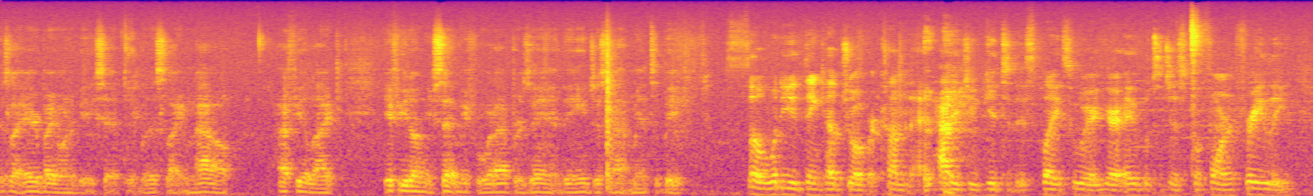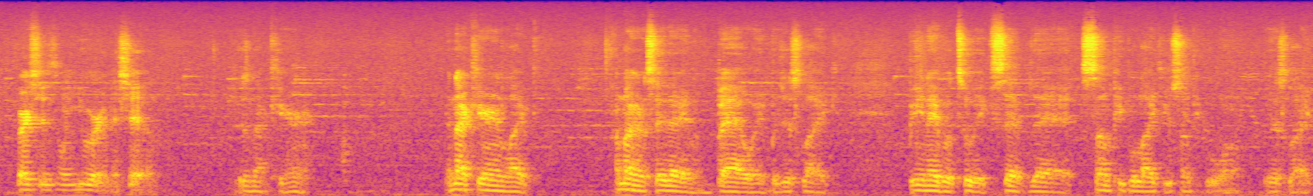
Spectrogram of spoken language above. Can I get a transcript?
It's like everybody want to be accepted, but it's like now I feel like if you don't accept me for what I present, then you're just not meant to be. So what do you think helped you overcome that? How did you get to this place where you're able to just perform freely versus when you were in a shell? Just not caring. And not caring like I'm not gonna say that in a bad way, but just like being able to accept that some people like you, some people won't. It's like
